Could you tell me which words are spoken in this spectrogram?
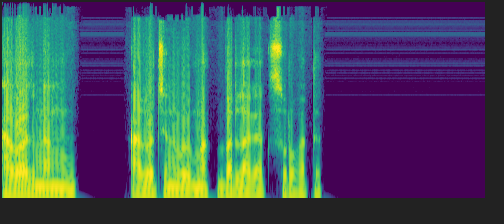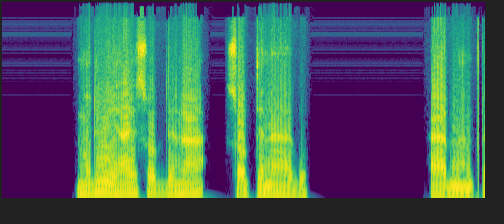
ಅವಾಗ ನಮ್ ಆಲೋಚನೆಗಳು ಮತ್ ಬದಲಾಗಕ್ ಶುರು ಆಗ್ತದ ಮದ್ವಿ ಆಗಿ ಸ್ವಲ್ಪ ದಿನ ಸ್ವಲ್ಪ ದಿನ ಆಗು. ಆದ ನಂತರ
